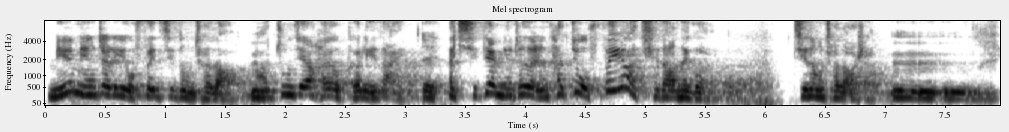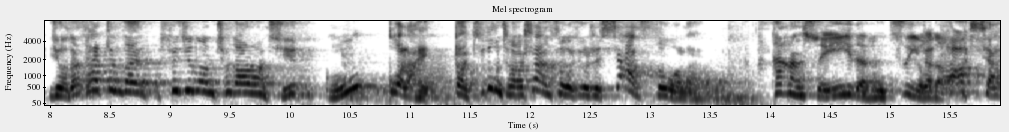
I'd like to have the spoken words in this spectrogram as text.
明明这里有非机动车道、啊，中间还有隔离带，那骑电瓶车的人他就非要骑到那个机动车道上，嗯嗯嗯，有的他正在非机动车道上骑，咕过来到机动车，上次我就是吓死我了，他很随意的，很自由的。他想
